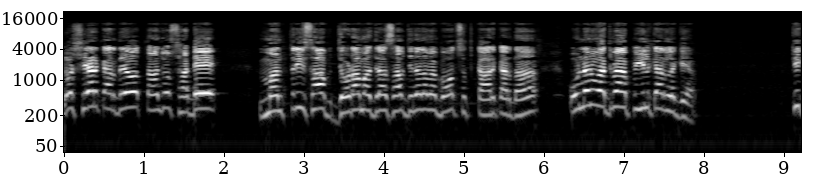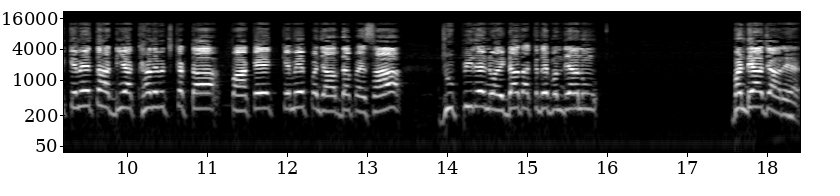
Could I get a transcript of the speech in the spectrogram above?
ਲੋ ਸ਼ੇਅਰ ਕਰ ਦਿਓ ਤਾਂ ਜੋ ਸਾਡੇ ਮੰਤਰੀ ਸਾਹਿਬ, ਜੋੜਾ ਮਾਜਰਾ ਸਾਹਿਬ, ਜਿਨ੍ਹਾਂ ਦਾ ਮੈਂ ਬਹੁਤ ਸਤਿਕਾਰ ਕਰਦਾ, ਉਹਨਾਂ ਨੂੰ ਅੱਜ ਮੈਂ ਅਪੀਲ ਕਰਨ ਲੱਗਿਆ। ਕਿ ਕਿਵੇਂ ਤੁਹਾਡੀਆਂ ਅੱਖਾਂ ਦੇ ਵਿੱਚ ਘੱਟਾ ਪਾ ਕੇ ਕਿਵੇਂ ਪੰਜਾਬ ਦਾ ਪੈਸਾ ਯੂਪੀ ਦੇ ਨੋਇਡਾ ਤੱਕ ਦੇ ਬੰਦਿਆਂ ਨੂੰ ਵੰਡਿਆ ਜਾ ਰਿਹਾ ਹੈ।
